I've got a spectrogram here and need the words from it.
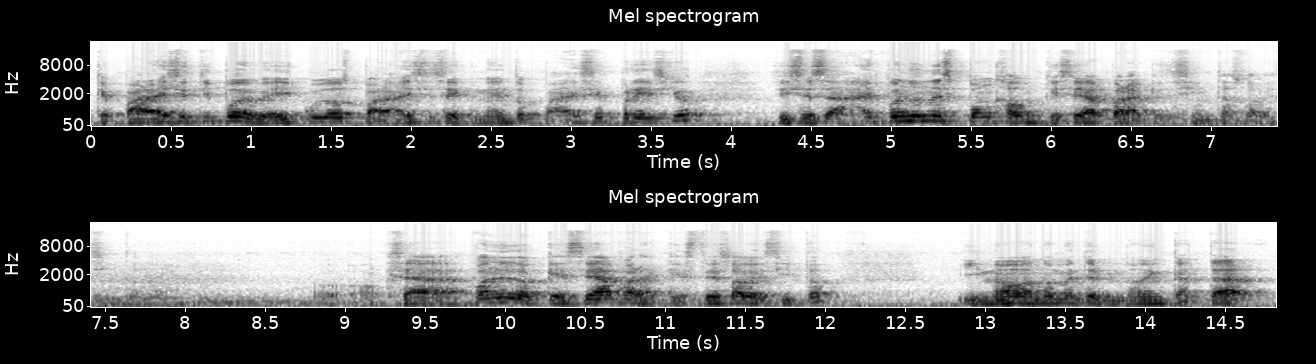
que para ese tipo de vehículos, para ese segmento, para ese precio, dices, ay, ponle una esponja aunque sea para que se sienta suavecito, ¿no? O, o sea, ponle lo que sea para que esté suavecito y no, no me terminó de encantar.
